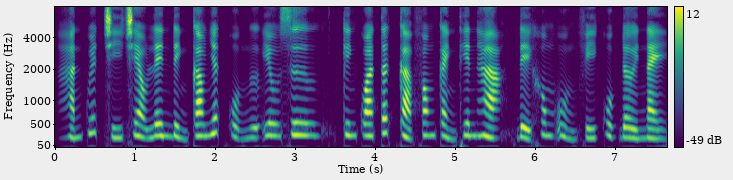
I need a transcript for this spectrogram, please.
Hắn quyết chí trèo lên đỉnh cao nhất của ngự yêu sư, kinh qua tất cả phong cảnh thiên hạ, để không uổng phí cuộc đời này.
